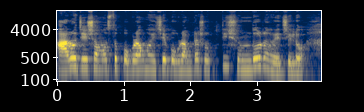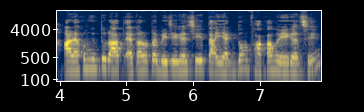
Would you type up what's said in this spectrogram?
আরও যে সমস্ত প্রোগ্রাম হয়েছে, প্রোগ্রামটা সত্যি সুন্দর হয়েছিল। আর এখন কিন্তু রাত এগারোটা বেজে গেছে, তাই একদম ফাঁকা হয়ে গেছে।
